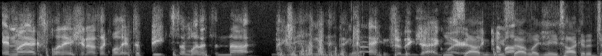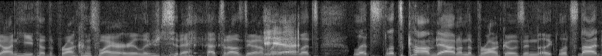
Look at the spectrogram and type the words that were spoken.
in my explanation, I was like, well, they have to beat someone that's not the, the Yeah. Giants or the Jaguars. You sound like, you on. sound like me talking to John Heath of the Broncos wire earlier today. That's what I was doing. I'm like, hey, let's let's let's calm down on the Broncos and like let's not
